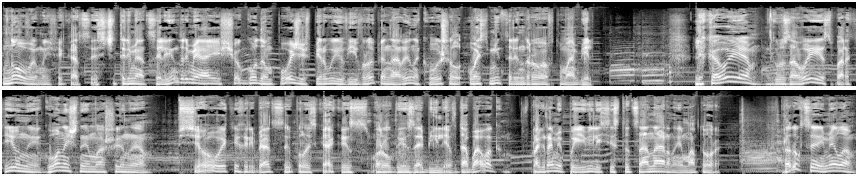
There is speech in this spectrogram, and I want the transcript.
новая модификация с четырьмя цилиндрами, а еще годом позже впервые в Европе на рынок вышел восьмицилиндровый автомобиль. Легковые, грузовые, спортивные, гоночные машины – все у этих ребят сыпалось как из рога изобилия. Вдобавок в программе появились и стационарные моторы. Продукция имела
